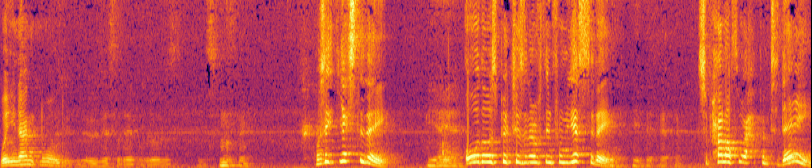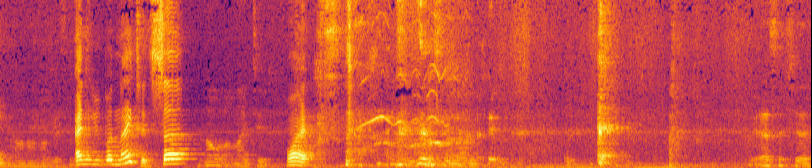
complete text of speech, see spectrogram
Were you not? It was yesterday, but it was, it was nothing. Was it yesterday? Yeah, yeah. All those pictures and everything from yesterday. SubhanAllah, what happened today? No, no, no. Yesterday. And you were knighted, sir. No, not knighted. Why? yeah, such a.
